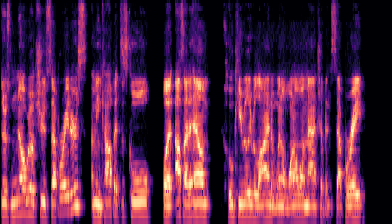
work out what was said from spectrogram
there's no real true separators. I mean, Kyle Pitts is cool, but outside of him, who can you really rely on to win a one-on-one matchup and separate?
